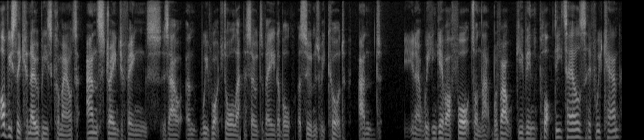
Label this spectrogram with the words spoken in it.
obviously Kenobi's come out and Stranger Things is out, and we've watched all episodes available as soon as we could. And you know, we can give our thoughts on that without giving plot details if we can.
